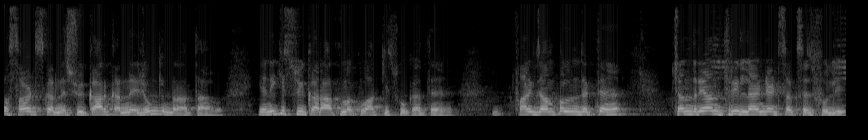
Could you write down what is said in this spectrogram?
असर्ट्स करने, स्वीकार करने योग्य बनाता हो। यानी कि स्वीकारात्मक वाक्य इसको कहते हैं। फॉर एग्ज़ाम्पल हम देखते हैं Chandrayaan three landed successfully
